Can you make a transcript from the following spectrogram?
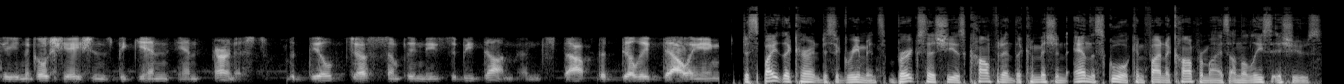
the negotiations begin in earnest. The deal just simply needs to be done and stop the dilly dallying. Despite the current disagreements, Burke says she is confident the Commission and the school can find a compromise on the lease issues.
